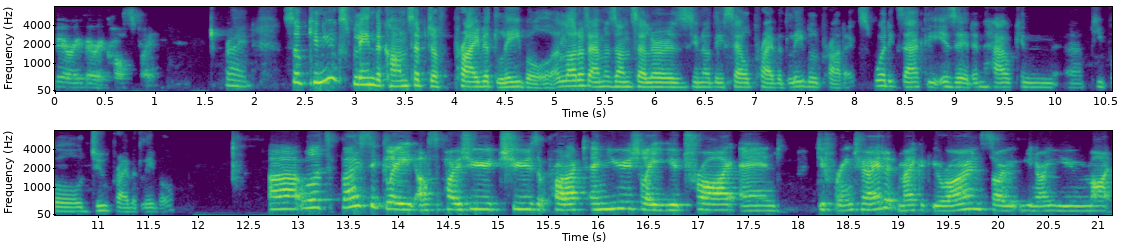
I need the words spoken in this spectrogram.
very, very costly. Right. So can you explain the concept of private label? A lot of Amazon sellers, you know, they sell private label products. What exactly is it and how can uh, people do private label? Uh, well, it's basically, I suppose you choose a product and usually you try and differentiate it, make it your own. So, you know, you might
